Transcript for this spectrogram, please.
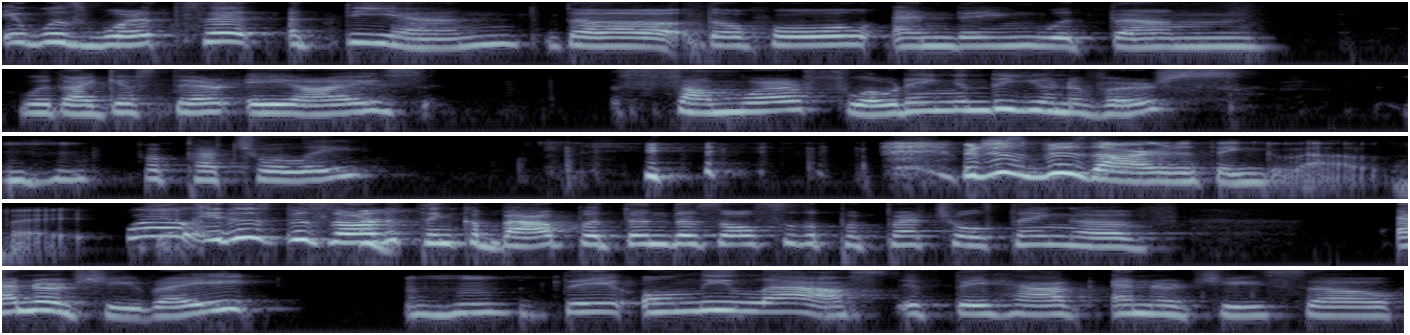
it was worth it at the end. The the whole ending with them, with I guess their AIs somewhere floating in the universe mm-hmm. perpetually. Which is bizarre to think about, but well, yeah. it is bizarre to think about. But then there's also the perpetual thing of energy, right? Mm-hmm. They only last if they have energy. So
